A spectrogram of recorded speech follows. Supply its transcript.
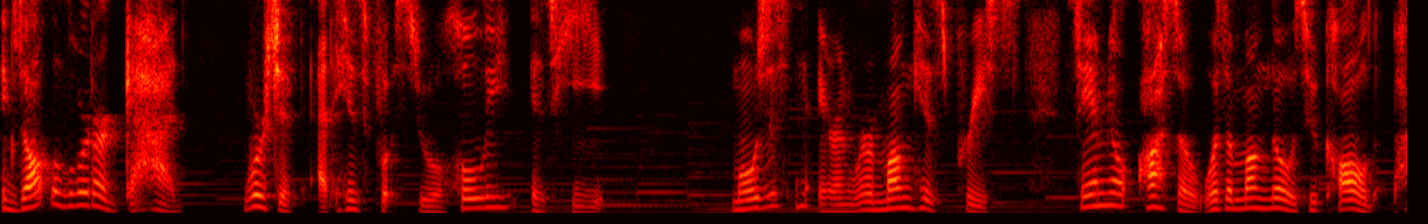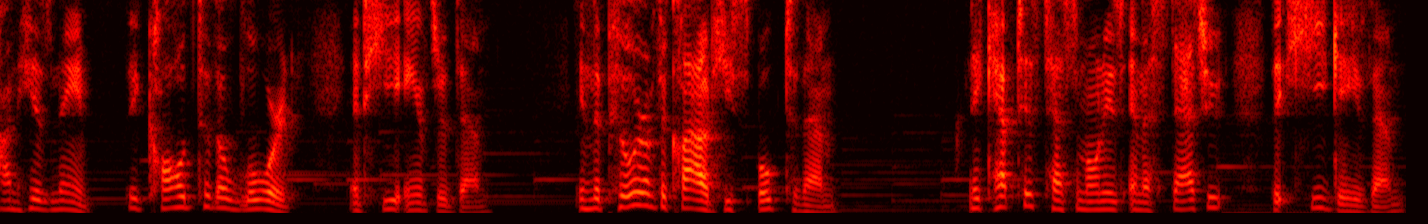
Exalt the Lord our God. Worship at his footstool. Holy is he. Moses and Aaron were among his priests. Samuel also was among those who called upon his name. They called to the Lord, and he answered them. In the pillar of the cloud he spoke to them. They kept his testimonies and the statute that he gave them.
